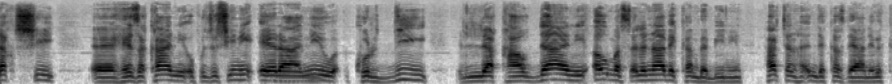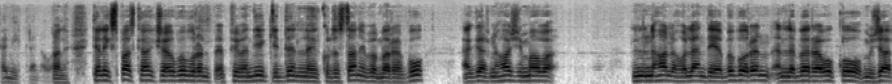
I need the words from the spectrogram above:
نەخشی هێزەکانی ئۆپۆزیسیۆنی ئێرانی و کوردی لە قاودانی ئەو مەسەلە نابێت کەم ببینین هەرچەند هەندێک کەس دەیانەوێت کەمی کەنەوە بەڵێ گەلێک سپاس کاک شاو ببورن پ- پەیوەندییەکی دن لە کوردستانی بەمەرە بوو ئەگەر نهاژی ماوە نها لە هۆلەندەیە ببورن لەبەر ئەوە کۆ مژار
